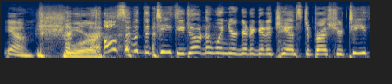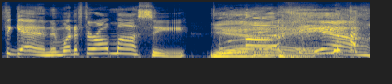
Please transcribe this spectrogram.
yeah sure. also with the teeth you don't know when you're going to get a chance to brush your teeth again and what if they're all mossy Yeah. yeah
